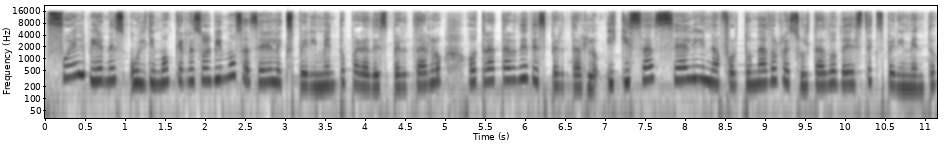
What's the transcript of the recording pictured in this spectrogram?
Fue el viernes último que resolvimos hacer el experimento para despertarlo o tratar de despertarlo y quizás sea el inafortunado resultado de este experimento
